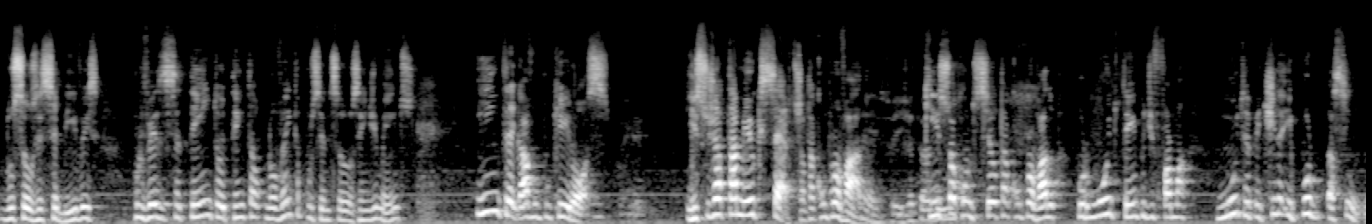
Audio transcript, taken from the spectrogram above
dos seus recebíveis, por vezes 70, 80, 90% dos seus rendimentos, e entregavam pro Queiroz. Isso já tá meio que certo, já tá comprovado. É, isso já tá que isso demonstrado. aconteceu, tá comprovado por muito tempo, de forma muito repetida e por, assim,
